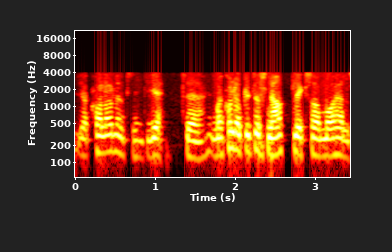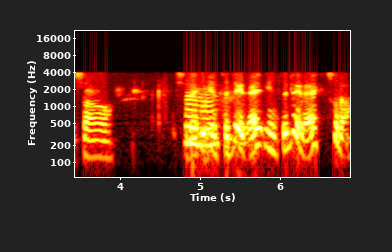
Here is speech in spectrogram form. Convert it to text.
jag kollade inte jätte, man kollar upp lite snabbt liksom och hälsa och så det Mhm. är inte direkt, inte direkt sådär.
